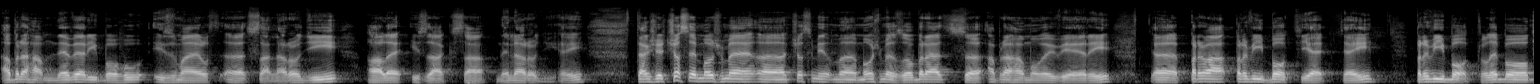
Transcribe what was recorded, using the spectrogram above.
Abraham neverí Bohu, Izmael eh, sa narodí, ale Izák sa nenarodí. Hej? Takže čo, se můžeme, čo si můžeme zobrať z Abrahamovej věry? Eh, prvá, prvý bod je, hej, prvý bod, lebo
